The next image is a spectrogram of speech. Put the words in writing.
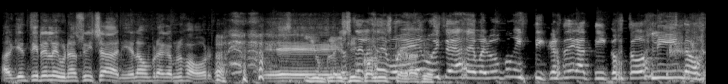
alguien tírele una Switch a Daniela, hombre, hágame un favor. Eh, Y un Play Yo se 5 las Luis, que devuelvo y se las devuelvo con stickers de gaticos, todos lindos.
